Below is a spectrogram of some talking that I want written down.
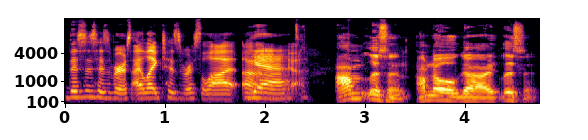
This is his verse." I liked his verse a lot. Um, Yeah. I'm listen. I'm the old guy. Listen,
